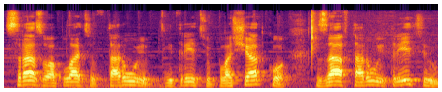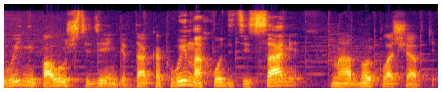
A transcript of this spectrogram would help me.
сразу оплатив вторую и третью площадку, за вторую и третью вы не получите деньги, так как вы находитесь сами на одной площадке.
